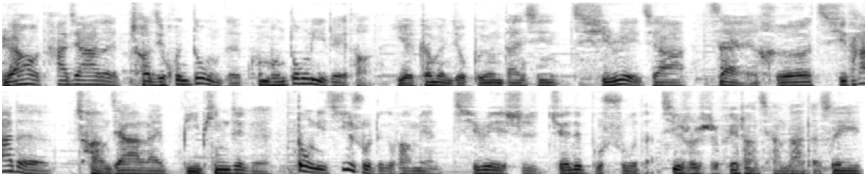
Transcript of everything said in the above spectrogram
然后他家的超级混动的鲲鹏动力这套也根本就不用担心，奇瑞家在和其他的厂家来比拼这个动力。技术这个方面，奇瑞是绝对不输的，技术是非常强大的，所以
